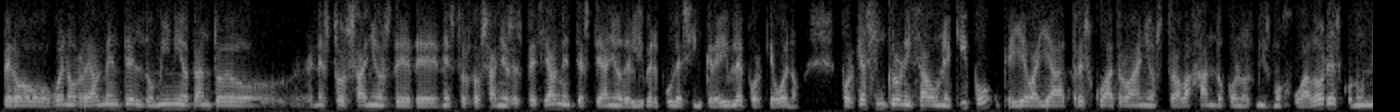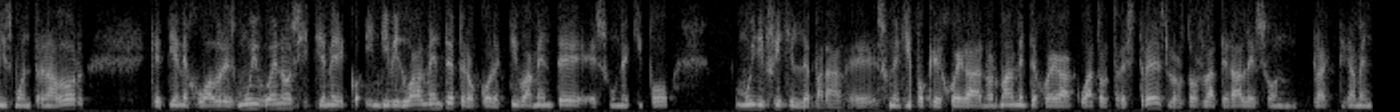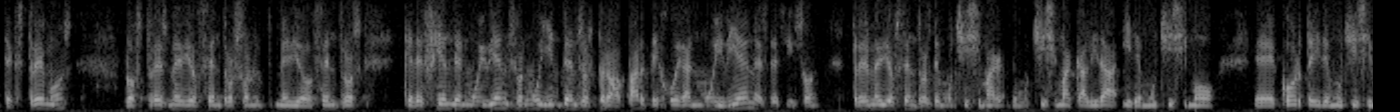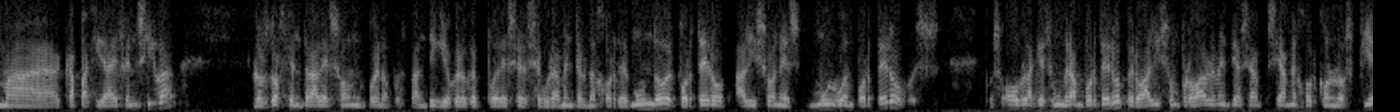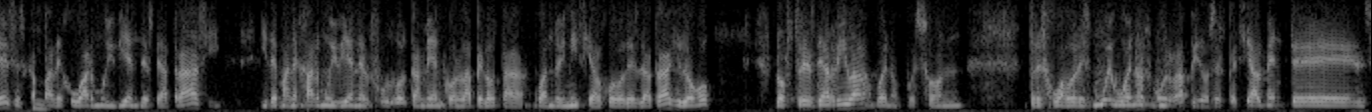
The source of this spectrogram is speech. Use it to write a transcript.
pero bueno, realmente el dominio tanto en estos años de, en estos dos años, especialmente este año de Liverpool es increíble porque bueno, porque ha sincronizado un equipo que lleva ya tres cuatro años trabajando con los mismos jugadores, con un mismo entrenador, que tiene jugadores muy buenos y tiene individualmente, pero colectivamente es un equipo muy difícil de parar. ¿eh? Es un equipo que juega normalmente juega 4-3-3, los dos laterales son prácticamente extremos los tres mediocentros son mediocentros que defienden muy bien, son muy intensos, pero aparte juegan muy bien, es decir, son tres mediocentros de muchísima, de muchísima calidad y de muchísimo eh, corte y de muchísima capacidad defensiva. Los dos centrales son, bueno, pues Van Dijk yo creo que puede ser seguramente el mejor del mundo. El portero, Allison, es muy buen portero, pues pues Oblak es un gran portero, pero Allison probablemente sea, sea, mejor con los pies, es capaz de jugar muy bien desde atrás y, y de manejar muy bien el fútbol también con la pelota cuando inicia el juego desde atrás y luego los tres de arriba, bueno, pues son tres jugadores muy buenos, muy rápidos, especialmente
